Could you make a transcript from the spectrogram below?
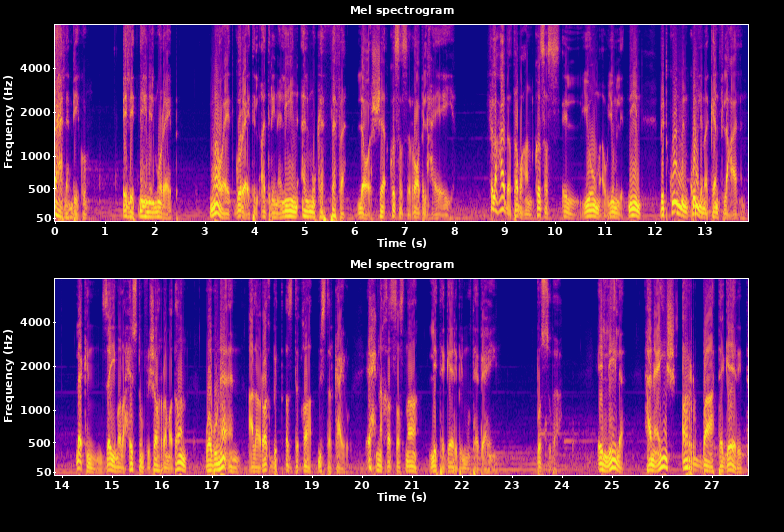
أهلا بكم. الاتنين المرعب. موعد جرعة الأدرينالين المكثفة لعشاق قصص الرعب الحقيقية. في العادة طبعا قصص اليوم أو يوم الاثنين بتكون من كل مكان في العالم. لكن زي ما لاحظتم في شهر رمضان وبناء على رغبة أصدقاء مستر كايرو إحنا خصصناه لتجارب المتابعين. بصوا بقى الليلة هنعيش أربع تجارب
